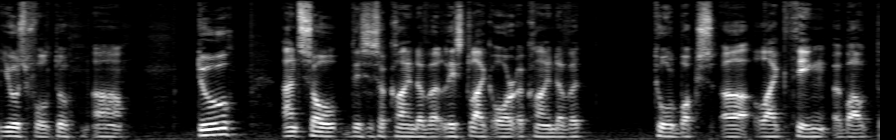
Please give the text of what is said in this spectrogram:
useful to do and so this is a kind of a list like or a kind of a toolbox uh, like thing about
